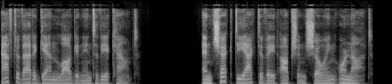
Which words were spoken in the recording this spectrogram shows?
After that again log in into the account. And check deactivate option showing or not.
